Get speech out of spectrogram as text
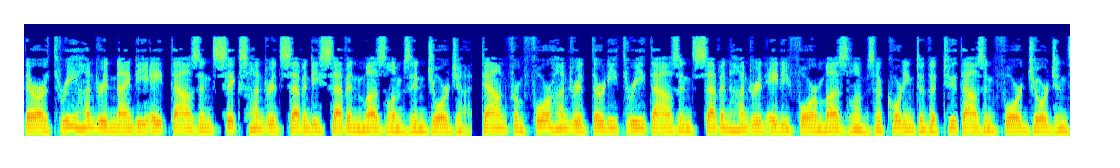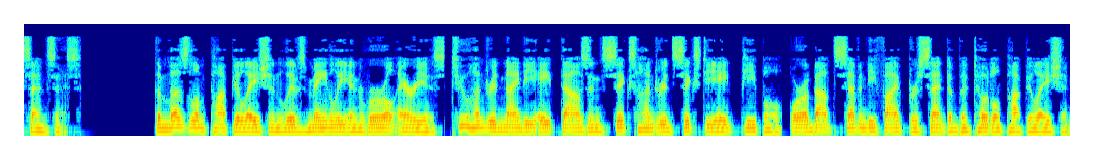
there are 398,677 Muslims in Georgia, down from 433,784 Muslims according to the 2004 Georgian census. The Muslim population lives mainly in rural areas 298,668 people, or about 75% of the total population.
